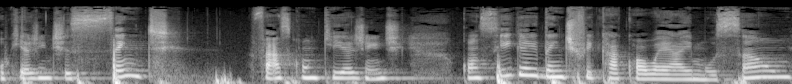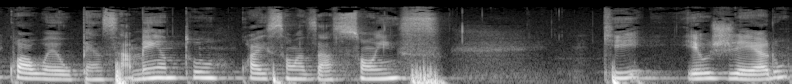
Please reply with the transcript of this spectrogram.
O que a gente sente faz com que a gente consiga identificar qual é a emoção, qual é o pensamento, quais são as ações que eu gero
